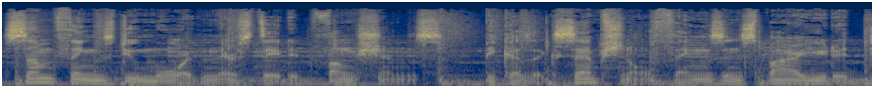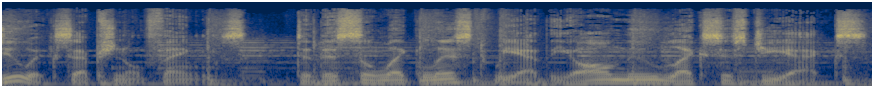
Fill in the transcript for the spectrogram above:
Some things do more than their stated functions, because exceptional things inspire you to do exceptional things. To this select list, we add the all new Lexus GX.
